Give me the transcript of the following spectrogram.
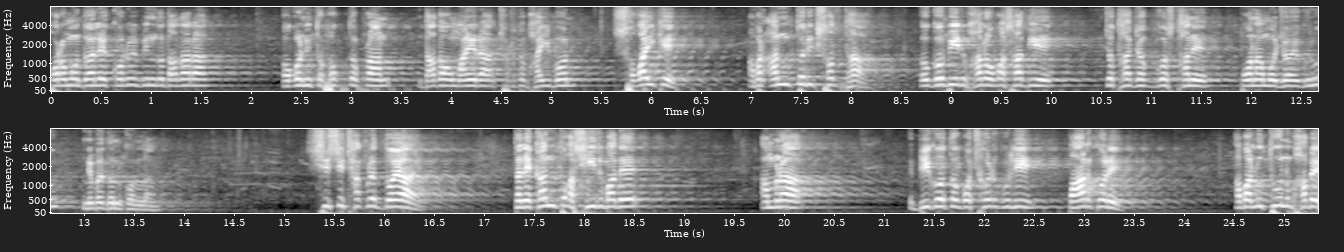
পরম দয়ালের কর্মীবৃন্দ দাদারা, অগণিত ভক্ত প্রাণ দাদা ও মায়েরা, ছোট ছোট ভাই বোন সবাইকে আমার আন্তরিক শ্রদ্ধা ও গভীর ভালোবাসা দিয়ে যথাযোগ্য স্থানে প্রণাম জয়গুরু। নিবেদন করলাম। শ্রী ঠাকুরের দয়ায় তার একান্ত আশীর্বাদে আমরা বিগত বছরগুলি পার করে আবার নতুনভাবে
